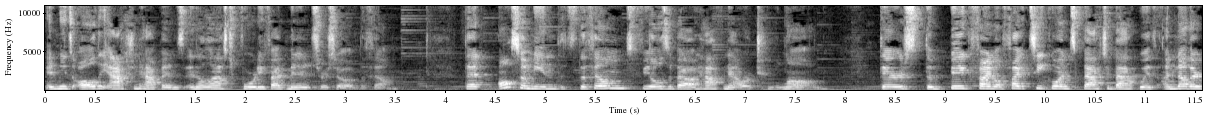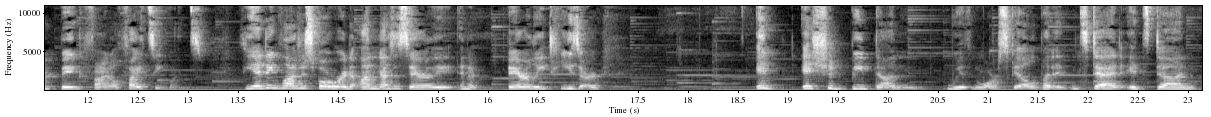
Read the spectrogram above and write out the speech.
it means all the action happens in the last 45 minutes or so of the film. That also means the film feels about half an hour too long there's the big final fight sequence back to back with another big final fight sequence. The ending flashes forward unnecessarily in a barely teaser. It it should be done with more skill, but it, instead it's done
